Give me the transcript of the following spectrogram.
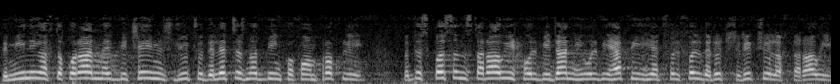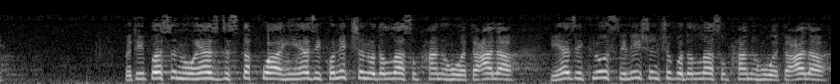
The meaning of the Quran might be changed due to the letters not being performed properly. But this person's taraweeh will be done. He will be happy he had fulfilled the ritual of taraweeh. But a person who has this taqwa, he has a connection with Allah subhanahu wa ta'ala, he has a close relationship with Allah subhanahu wa ta'ala,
